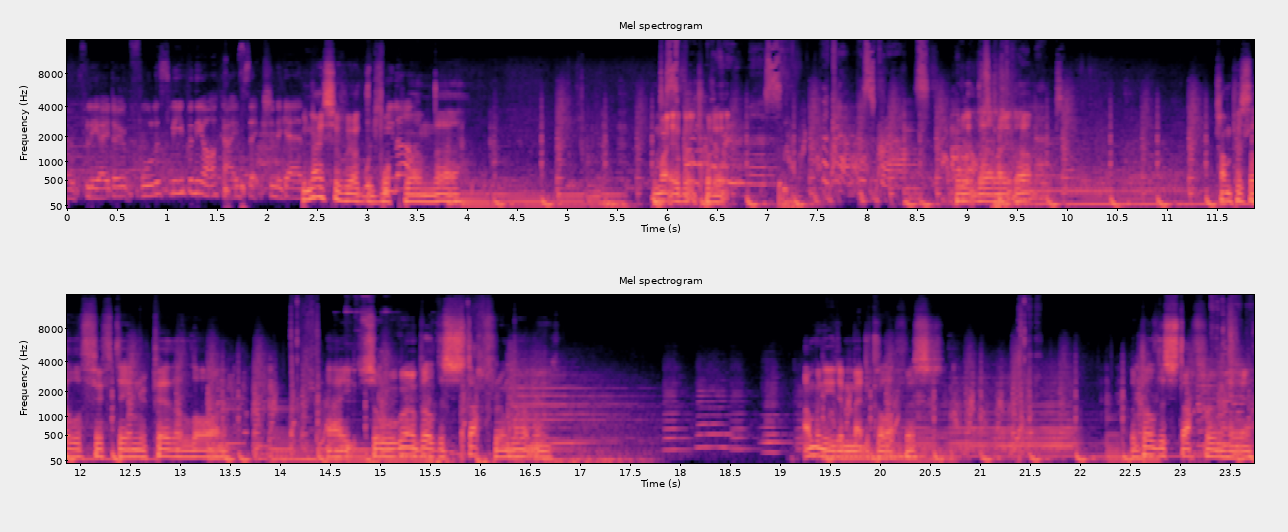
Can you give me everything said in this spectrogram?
Hopefully, I don't fall asleep in the archive section again. Be nice if we had the Wish me luck. bookworm there. We might have it put it Rumors, the campus grounds put it there like that. Campus level 15, repair the lawn. Right, so we're going to build the staff room, aren't we? I'm going to need a medical office. We'll build the staff room here.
